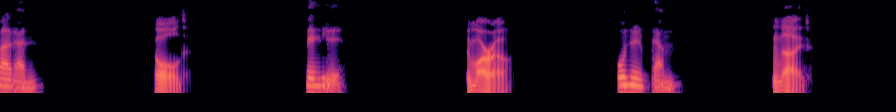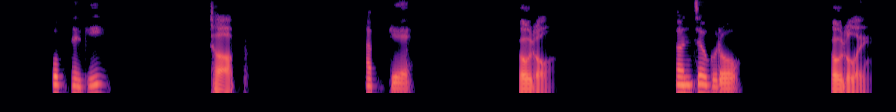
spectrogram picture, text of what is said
말한, told, 내일, tomorrow, 오늘 밤, tonight, 꼭대기, top, 합계, total, 전적으로, totally,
